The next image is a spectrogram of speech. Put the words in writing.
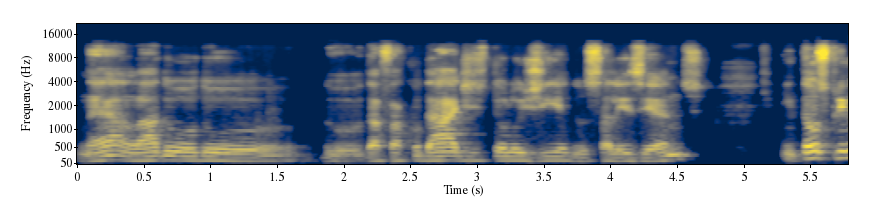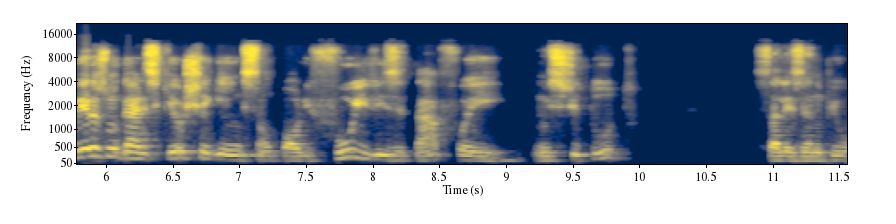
né? Lá do, do, do da Faculdade de Teologia dos Salesianos. Então, os primeiros lugares que eu cheguei em São Paulo e fui visitar foi o Instituto Salesiano Pio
